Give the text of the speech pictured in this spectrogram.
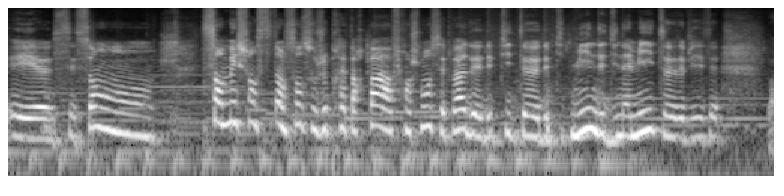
Et c'est sans, sans méchanceté dans le sens où je prépare pas, franchement, c'est pas des, des petites, euh, des petites mines, des dynamites. euh, Des petites- Bon,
